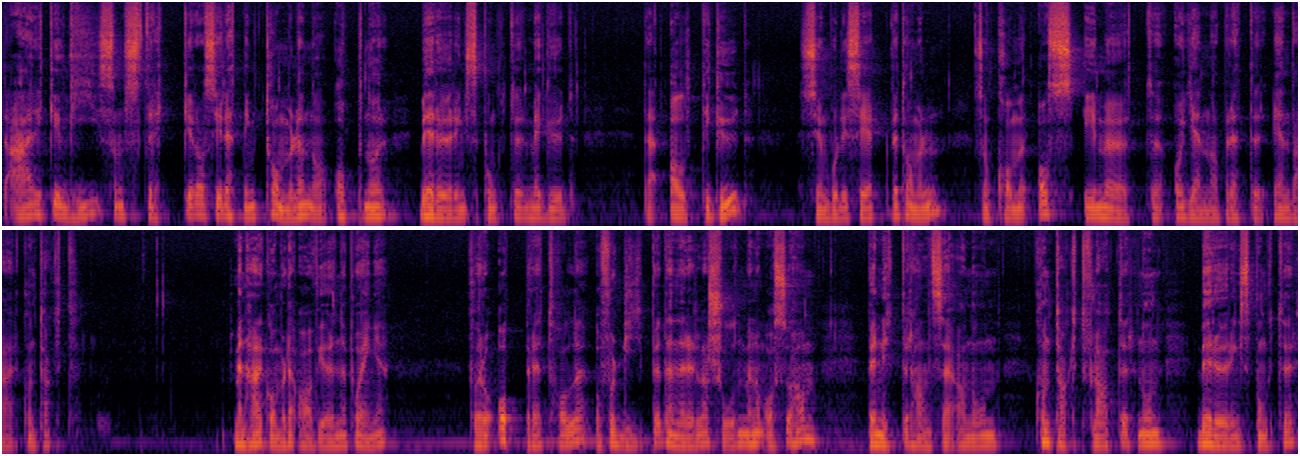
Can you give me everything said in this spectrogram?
det er ikke vi som strekker oss i retning tommelen og oppnår berøringspunkter med Gud. Det er alltid Gud, symbolisert ved tommelen, som kommer oss i møte og gjenoppretter enhver kontakt. Men her kommer det avgjørende poenget. For å opprettholde og fordype denne relasjonen mellom oss og ham, benytter han seg av noen kontaktflater, noen berøringspunkter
